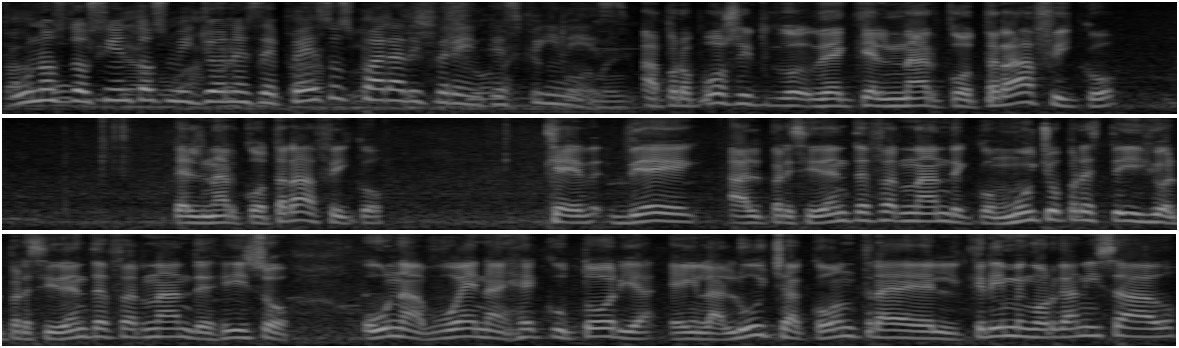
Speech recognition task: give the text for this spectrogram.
unos 200 millones de pesos para diferentes fines. A propósito de que el narcotráfico, el narcotráfico que ve al presidente Fernández con mucho prestigio. El presidente Fernández hizo una buena ejecutoria en la lucha contra el crimen organizado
